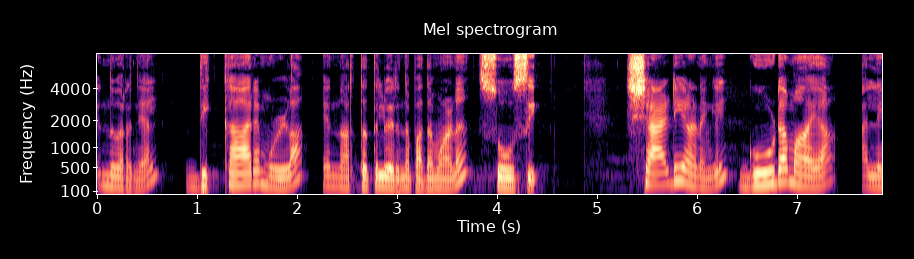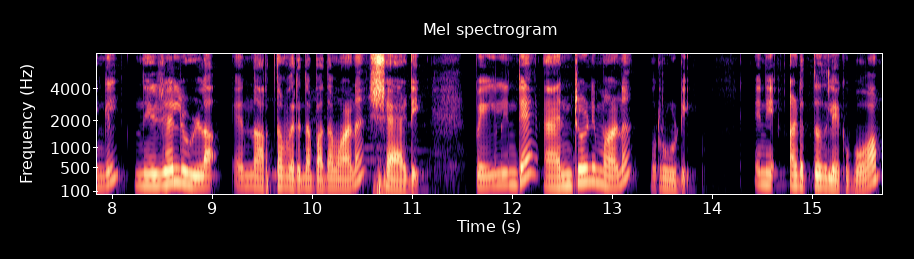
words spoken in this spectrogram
എന്ന് പറഞ്ഞാൽ ധിക്കാരമുള്ള എന്നർത്ഥത്തിൽ വരുന്ന പദമാണ് സോസി. ഷാഡി ആണെങ്കിൽ ഗൂഢമായ അല്ലെങ്കിൽ നിഴലുള്ള എന്നർത്ഥം വരുന്ന പദമാണ് ഷാഡി. പെയിലിന്റെ ആന്റോണിമാണ് റൂഡി. ഇനി അടുത്തതിലേക്ക് പോവാം.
